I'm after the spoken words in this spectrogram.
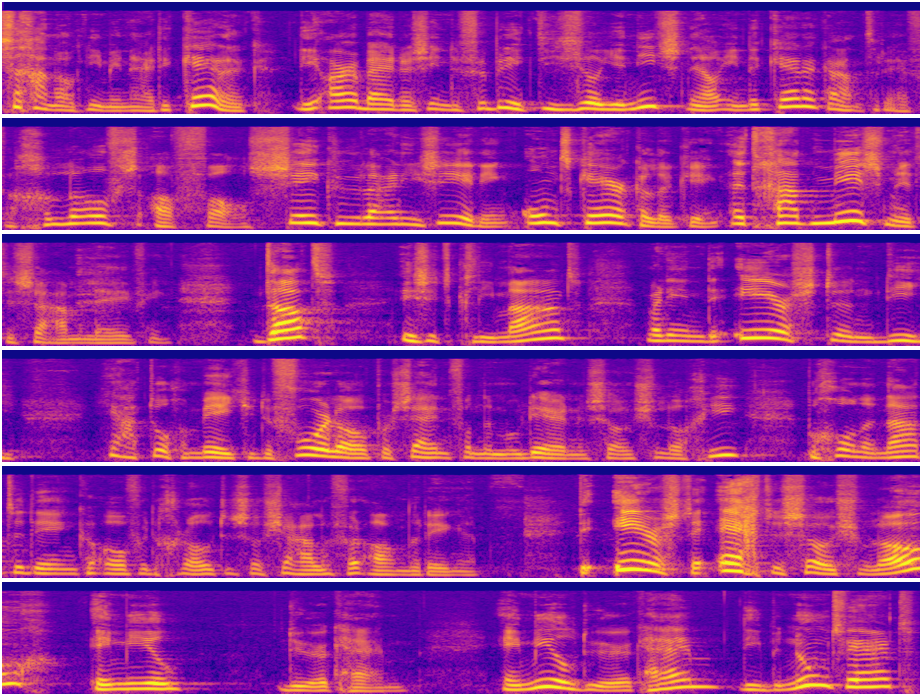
ze gaan ook niet meer naar de kerk. Die arbeiders in de fabriek, die zul je niet snel in de kerk aantreffen. Geloofsafval, secularisering, ontkerkelijking. Het gaat mis met de samenleving. Dat is het klimaat waarin de eersten die ja, toch een beetje de voorlopers zijn van de moderne sociologie, begonnen na te denken over de grote sociale veranderingen. De eerste echte socioloog, Emile Durkheim. Emile Durkheim, die benoemd werd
